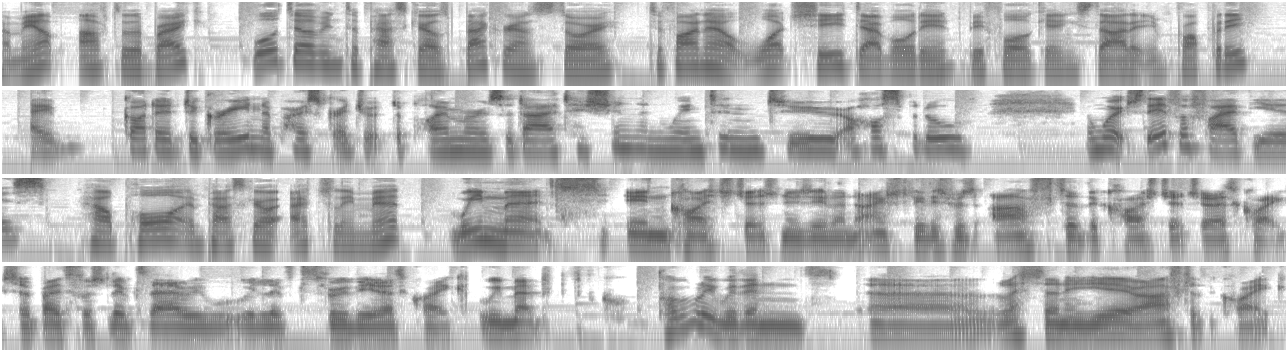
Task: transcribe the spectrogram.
Coming up after the break, we'll delve into Pascale's background story to find out what she dabbled in before getting started in property I got a degree and a postgraduate diploma as a dietitian and went into a hospital and worked there for five years. How Paul and Pascale actually met? We met in Christchurch, New Zealand. Actually, this was after the Christchurch earthquake. So both of us lived there. We, we lived through the earthquake. We met probably within uh, less than a year after the quake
